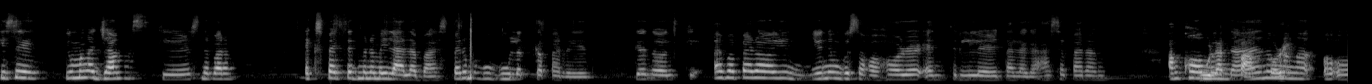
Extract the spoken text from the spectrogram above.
Kasi, yung mga jump scares na parang expected mo na may lalabas, pero magugulat ka pa rin. Ganon. Aba, pero yun, yun yung gusto ko, horror and thriller talaga. Kasi parang, ang common Gulat na ng factor. mga, oo,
